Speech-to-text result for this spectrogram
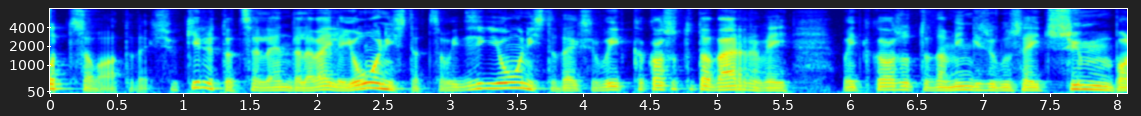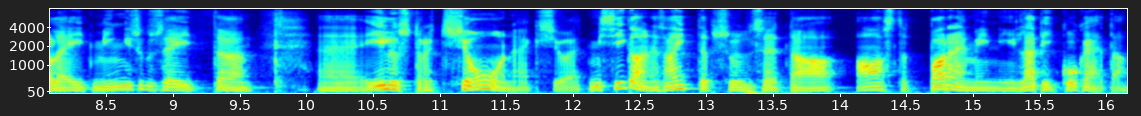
otsa vaatad, eks ju, kirjutad selle endale välja, joonistad, sa võid isegi joonistada, eks ju, võid ka kasutada värvi, võid ka kasutada mingisuguseid sümboleid, mingisuguseid äh, illustratsioone, eks ju, et mis iganes aitab sul seda aastat paremini läbi kogeda.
